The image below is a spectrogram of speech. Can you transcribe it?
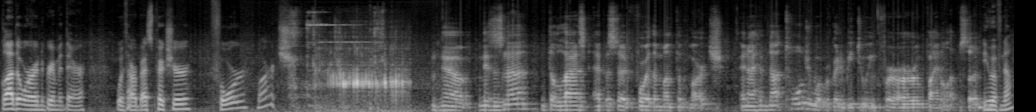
glad that we're in agreement there with our best picture for March. Now, this is not the last episode for the month of March, and I have not told you what we're going to be doing for our final episode. You have not.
